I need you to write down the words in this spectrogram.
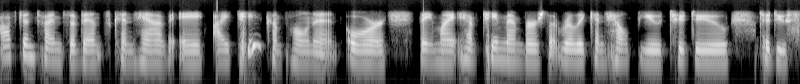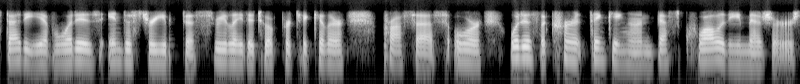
Oftentimes events can have a IT component or they might have team members that really can help you to do to do study of what is industry related to a particular process or what is the current thinking on best quality measures.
